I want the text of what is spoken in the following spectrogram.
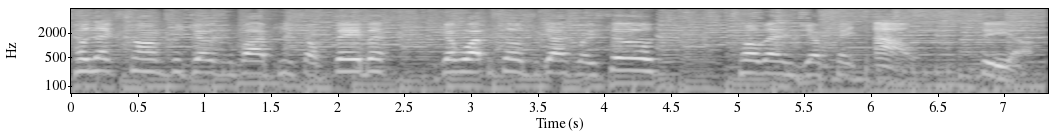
Till next time, to Joseph goodbye, peace out, baby. Get more episodes of guys very soon. Till then, Jeff Tate out. See ya.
